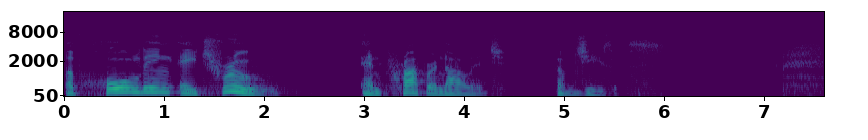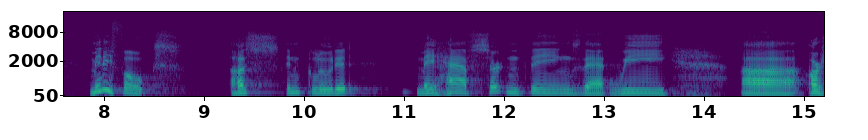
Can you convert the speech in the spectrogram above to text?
of holding a true and proper knowledge of Jesus. Many folks, us included, may have certain things that we uh, are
